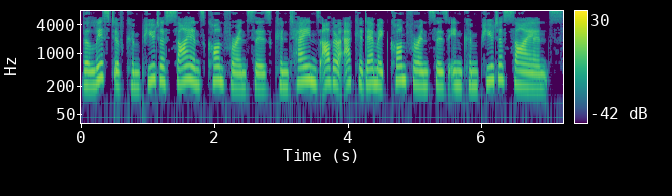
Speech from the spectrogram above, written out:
The list of computer science conferences contains other academic conferences in computer science.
